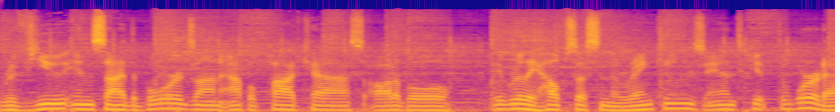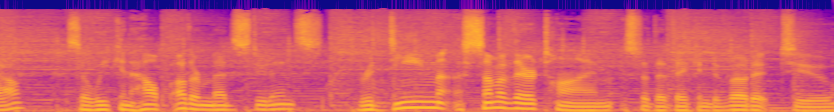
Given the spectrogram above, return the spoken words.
review Inside the Boards on Apple Podcasts, Audible, it really helps us in the rankings and to get the word out so we can help other med students redeem some of their time so that they can devote it to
